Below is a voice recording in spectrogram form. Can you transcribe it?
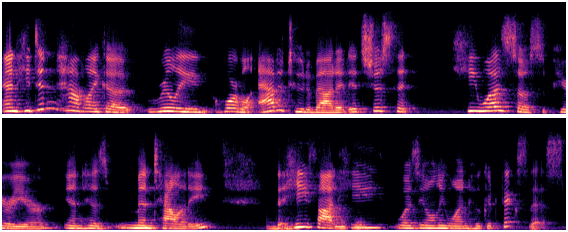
And he didn't have like a really horrible attitude about it. It's just that he was so superior in his mentality that he thought mm-hmm. he was the only one who could fix this.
